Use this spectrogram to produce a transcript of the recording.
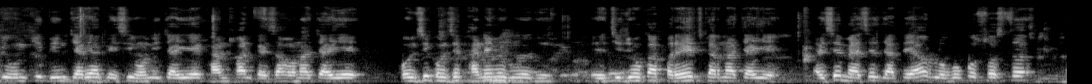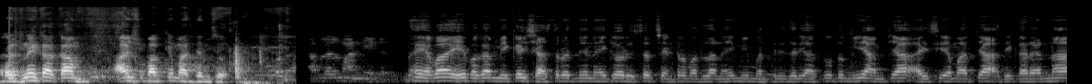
कि उनकी दिनचर्या कैसी होनी चाहिए खान पान कैसा होना चाहिए कौन सी कौन से खाने में चीज़ों का परहेज करना चाहिए ऐसे मैसेज जाते हैं और लोगों को स्वस्थ रखने का काम आयुष विभाग के माध्यम से होता है। आपल्याला मान्य आहे का ते नाही बा हे बघा मी काही शास्त्रज्ञ नाही किंवा रिसर्च सेंटरमधला नाही. मी मंत्री जरी असलो तर मी आमच्या आय सी एम आरच्या अधिकाऱ्यांना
